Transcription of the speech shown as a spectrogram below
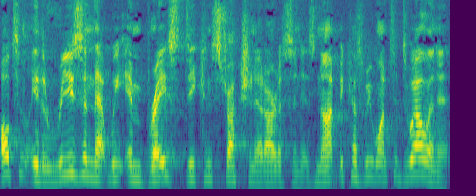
ultimately, the reason that we embrace deconstruction at Artisan is not because we want to dwell in it,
